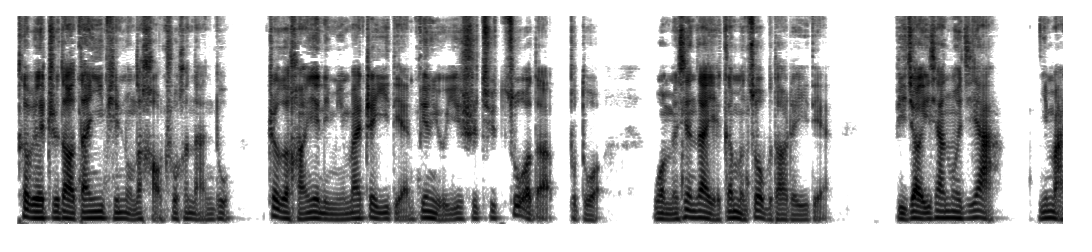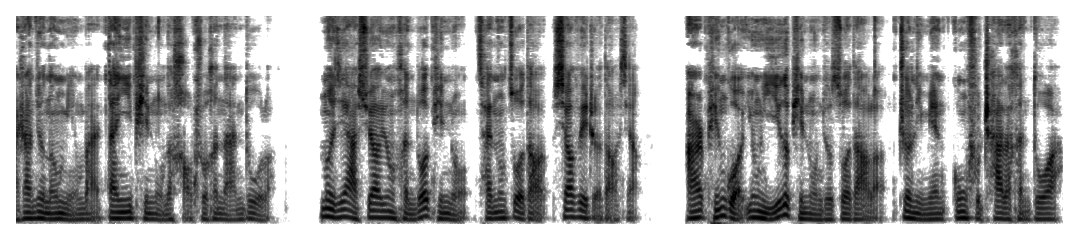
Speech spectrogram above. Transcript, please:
特别知道单一品种的好处和难度。这个行业里明白这一点并有意识去做的不多，我们现在也根本做不到这一点。比较一下诺基亚，你马上就能明白单一品种的好处和难度了。诺基亚需要用很多品种才能做到消费者导向，而苹果用一个品种就做到了，这里面功夫差的很多啊。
